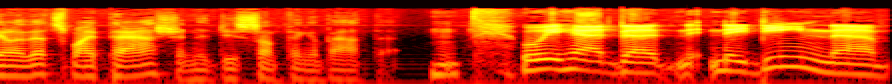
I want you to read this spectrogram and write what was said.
you know, that's my passion to do something about that. Mm-hmm. Well, we had uh, Nadine uh,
